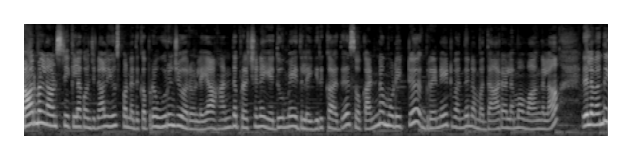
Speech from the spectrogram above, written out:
normal நான்ஸ்டிக்கில் கொஞ்ச நாள் யூஸ் பண்ணதுக்கப்புறம் உறிஞ்சு வரும் இல்லையா? அந்த பிரச்சனை எதுவுமே இதில் இருக்காது. ஸோ கண்ணை மூடிட்டு கிரெனேட் வந்து நம்ம தாராளமாக வாங்கலாம். இதில் வந்து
